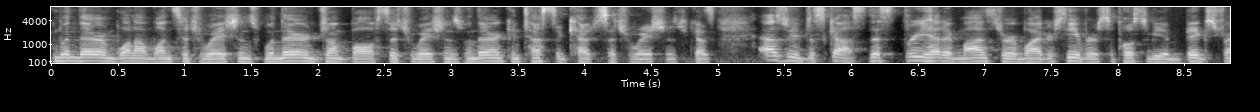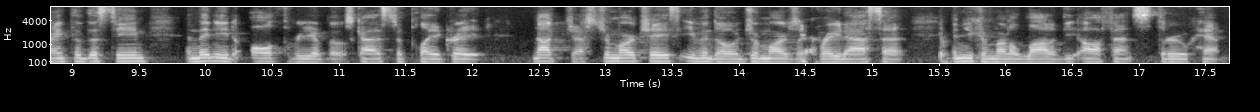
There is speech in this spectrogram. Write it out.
when they're in one-on-one situations, when they're in jump ball situations, when they're in contested catch situations. Because as we've discussed, this three-headed monster of wide receiver is supposed to be a big strength of this team, and they need all three of those guys to play great. Not just Ja'Marr Chase, even though Ja'Marr's a great asset, and you can run a lot of the offense through him.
